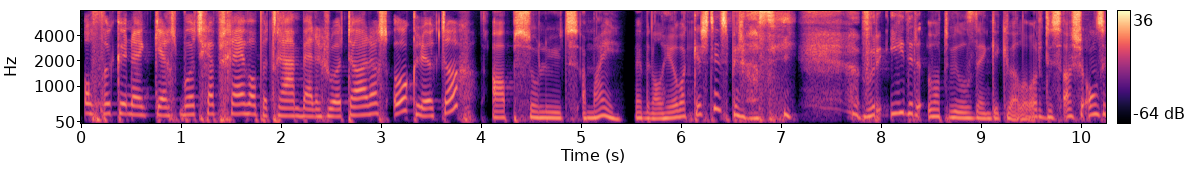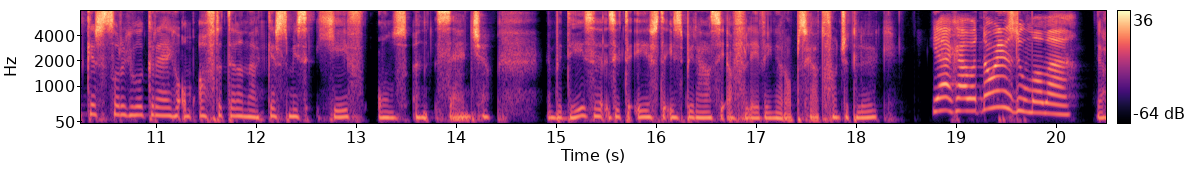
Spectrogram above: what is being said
Of we kunnen een kerstboodschap schrijven op het raam bij de grootouders. Ook leuk, toch? Absoluut. Amai, we hebben al heel wat kerstinspiratie. Voor ieder wat wils, denk ik wel hoor. Dus als je onze kerstzorg wil krijgen om af te tellen naar kerstmis, geef ons een seintje. En bij deze zit de eerste inspiratieaflevering erop, schat. Vond je het leuk? Ja, gaan we het nog eens doen, mama? Ja,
